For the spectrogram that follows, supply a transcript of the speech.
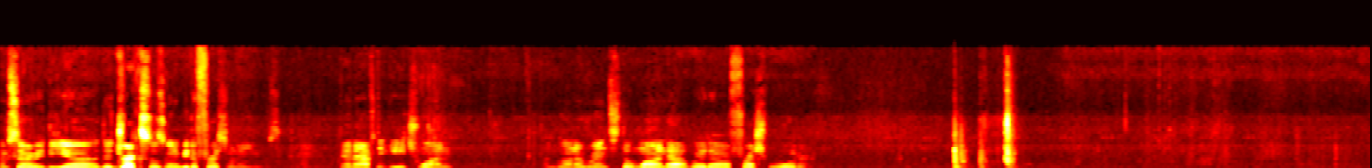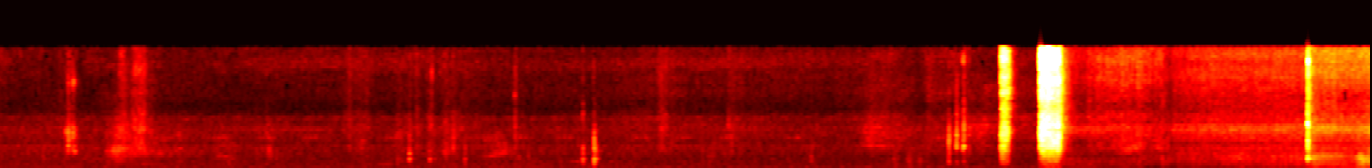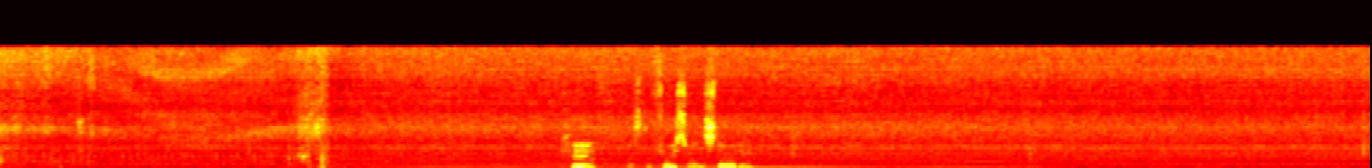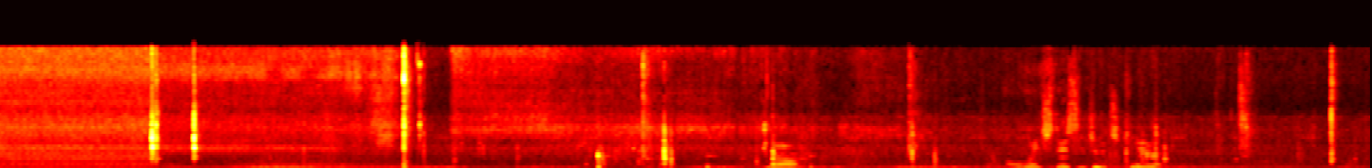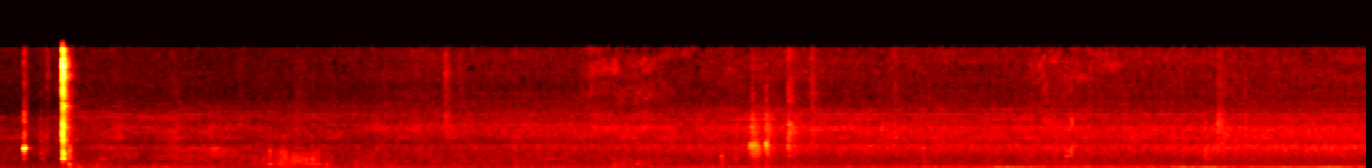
I'm sorry, the uh, the Drexel is going to be the first one I use. And after each one, I'm going to rinse the wand out with uh, fresh water. Okay, that's the first one starting. Now, I'll rinse this until it's clear.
